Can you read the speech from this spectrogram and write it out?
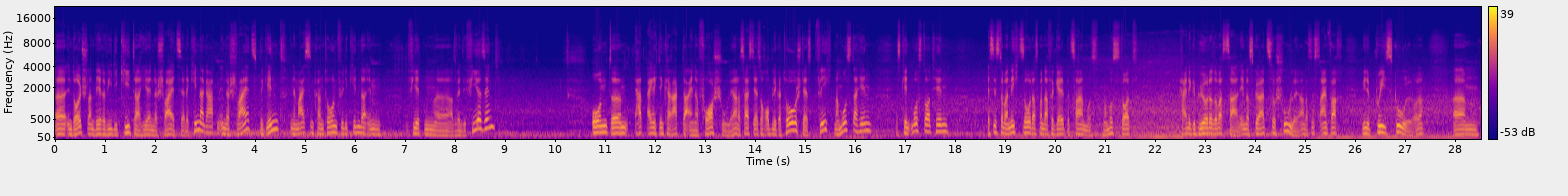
äh, in Deutschland wäre wie die Kita hier in der Schweiz. Ja, der Kindergarten in der Schweiz beginnt in den meisten Kantonen für die Kinder im vierten, äh, also wenn sie vier sind. Und ähm, hat eigentlich den Charakter einer Vorschule. Ja? Das heißt, er ist auch obligatorisch, der ist Pflicht, man muss dahin, das Kind muss dorthin. Es ist aber nicht so, dass man dafür Geld bezahlen muss. Man muss dort keine Gebühr oder sowas zahlen. Eben das gehört zur Schule. Ja? Das ist einfach wie eine Preschool, oder? Ähm,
